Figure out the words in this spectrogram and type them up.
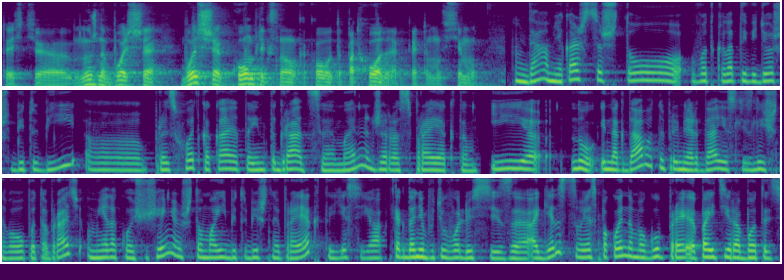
То есть э, нужно больше, больше комплексного какого-то подхода к этому всему. Да, мне кажется, что вот когда ты ведешь B2B, э, происходит какая-то интеграция менеджера с проектом, и ну, иногда вот, например, да, если из личного опыта брать, у меня такое ощущение, что мои 2 проекты, если я когда-нибудь уволюсь из агентства, я спокойно могу пойти работать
